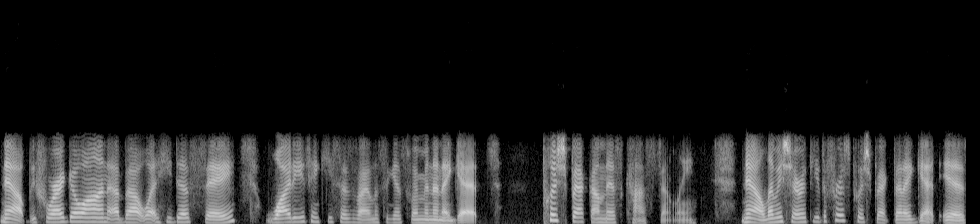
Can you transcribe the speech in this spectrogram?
Now, before I go on about what he does say, why do you think he says violence against women? And I get pushback on this constantly. Now, let me share with you the first pushback that I get is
